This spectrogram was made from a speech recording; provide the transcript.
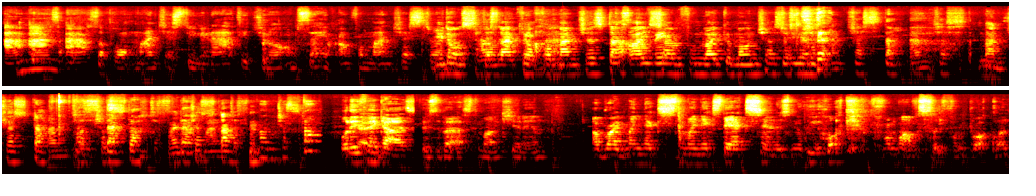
I, I, I support Manchester United. You know what I'm saying? I'm from Manchester. You don't sound like you're from Manchester. I sound from like a Manchester. Just Manchester, Manchester, Manchester. Manchester, Manchester. Manchester. Manchester. What do you think, guys? Who's the best? Mancunian. Alright, my next my next accent is New York, from obviously from Brooklyn.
